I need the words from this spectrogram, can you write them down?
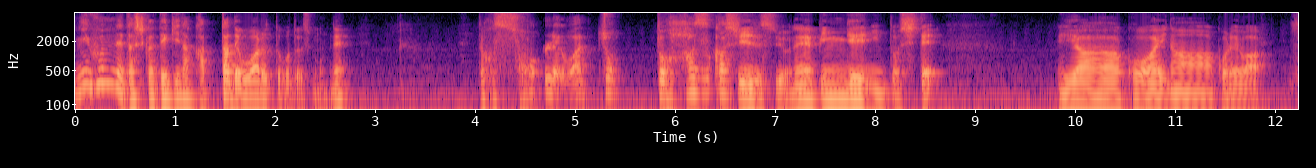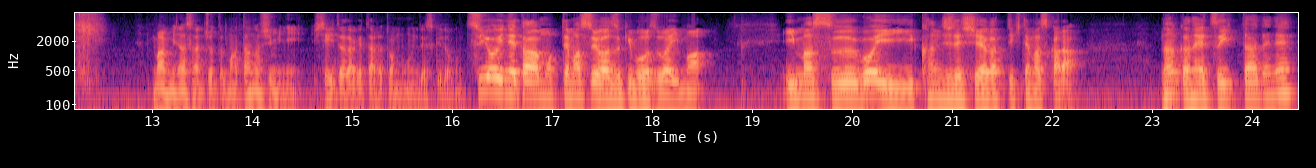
2分ネタしかできなかったで終わるってことですもんね。だからそれはちょっと恥ずかしいですよねピン芸人として。いやー怖いなこれは。まあ皆さんちょっとまあ楽しみにしていただけたらと思うんですけども。強いネタは持ってますよあずき坊主は今。今すごいいい感じで仕上がってきてますから。なんかねツイッターでね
